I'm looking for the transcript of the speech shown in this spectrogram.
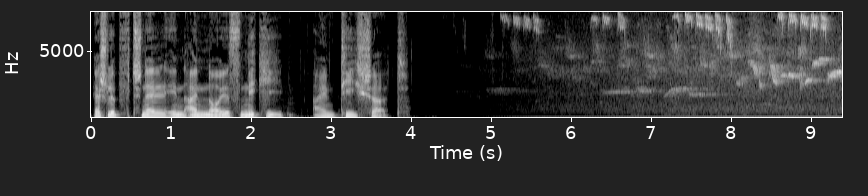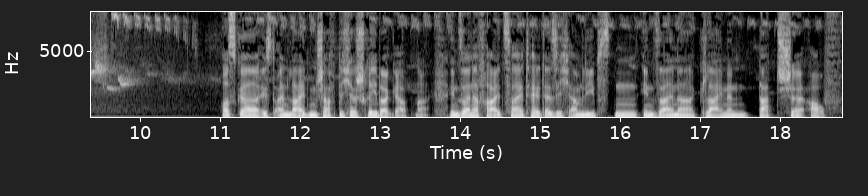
Er schlüpft schnell in ein neues Niki, ein T-Shirt. Oskar ist ein leidenschaftlicher Schrebergärtner. In seiner Freizeit hält er sich am liebsten in seiner kleinen Datsche auf.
